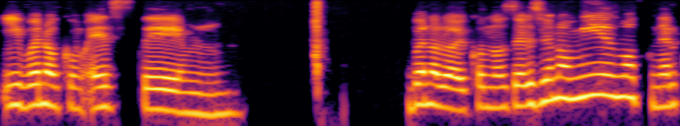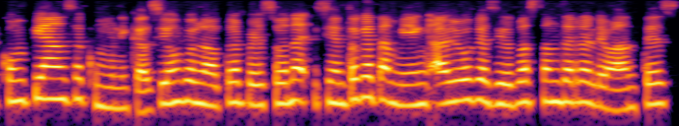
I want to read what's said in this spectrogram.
Y bueno, este, bueno, lo de conocerse uno mismo, tener confianza, comunicación con la otra persona, siento que también algo que sí es bastante relevante es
